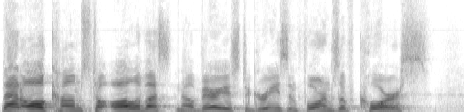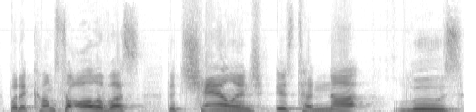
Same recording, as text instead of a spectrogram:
That all comes to all of us. Now, various degrees and forms, of course, but it comes to all of us. The challenge is to not lose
